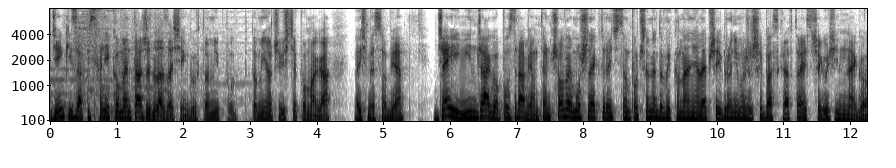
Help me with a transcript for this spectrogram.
Dzięki za pisanie komentarzy dla zasięgów. To mi, to mi oczywiście pomaga. Weźmy sobie. Jay, Ninjago, pozdrawiam. Tęczowe muszle, które ci są potrzebne do wykonania lepszej broni, możesz chyba skraftować z czegoś innego.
